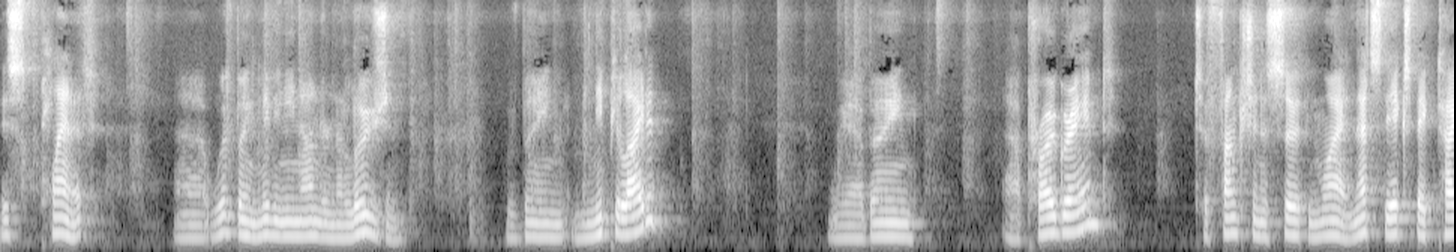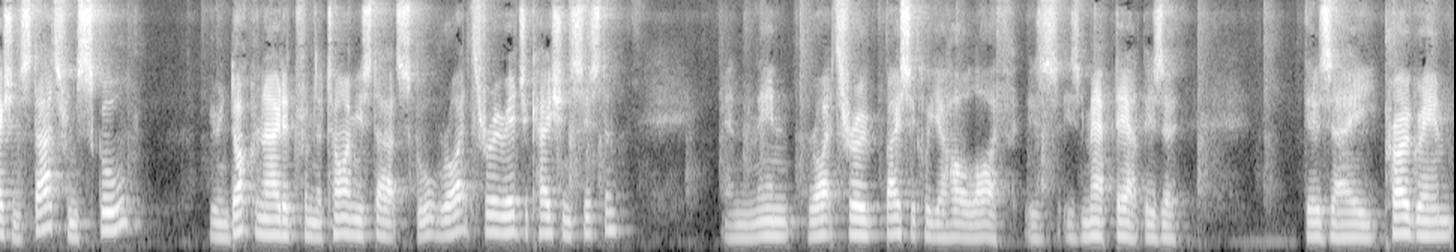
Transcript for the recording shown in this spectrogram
This planet uh, we've been living in under an illusion. We've been manipulated. We are being uh, programmed to function a certain way, and that's the expectation. It starts from school. You're indoctrinated from the time you start school, right through education system, and then right through basically your whole life is is mapped out. There's a there's a program,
